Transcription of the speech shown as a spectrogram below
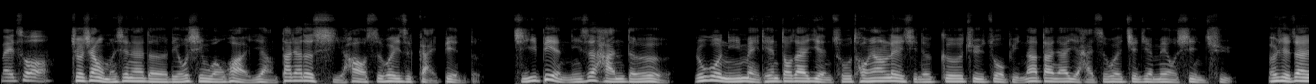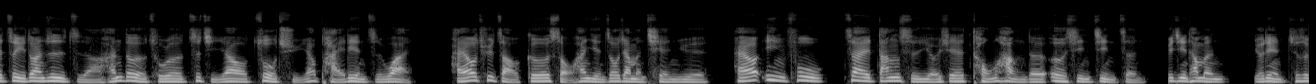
没错，就像我们现在的流行文化一样，大家的喜好是会一直改变的。即便你是韩德尔，如果你每天都在演出同样类型的歌剧作品，那大家也还是会渐渐没有兴趣。而且在这一段日子啊，韩德尔除了自己要作曲、要排练之外，还要去找歌手和演奏家们签约，还要应付在当时有一些同行的恶性竞争。毕竟他们有点就是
